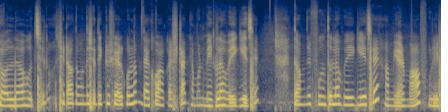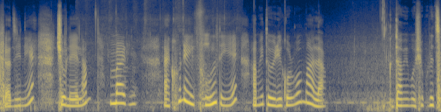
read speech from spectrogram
জল দেওয়া হচ্ছিল, সেটাও তোমাদের সাথে একটু শেয়ার করলাম। দেখো আকাশটা কেমন মেঘলা হয়ে গিয়েছে। তো আমাদের ফুল তোলা হয়ে গিয়েছে। আমি আর মা ফুলের সাজিয়ে নিয়ে চলে এলাম বাড়ি। এখন এই ফুল দিয়ে আমি তৈরি করব মালা। তো আমি বসে পড়েছি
